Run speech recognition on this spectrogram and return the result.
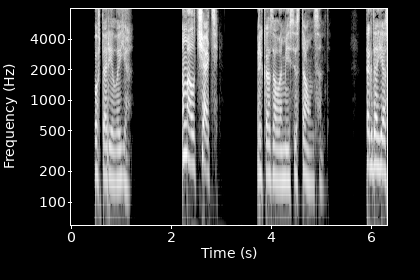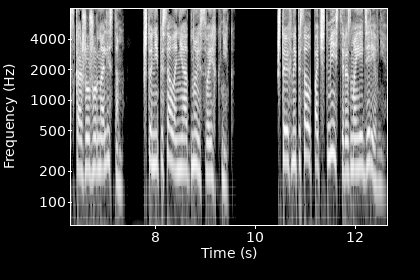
— повторила я. «Молчать!» — приказала миссис Таунсенд. «Тогда я скажу журналистам, что не писала ни одной из своих книг что их написал почтмейстер из моей деревни.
